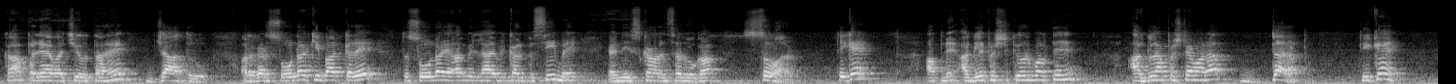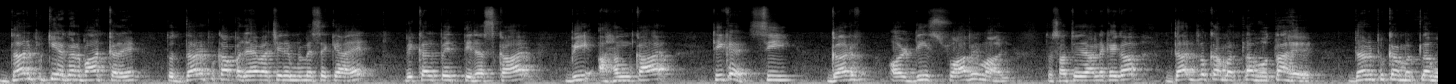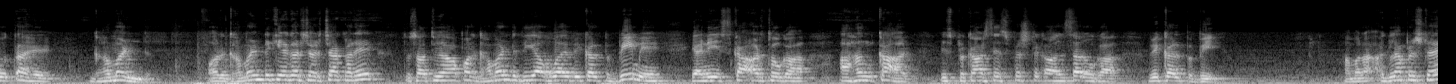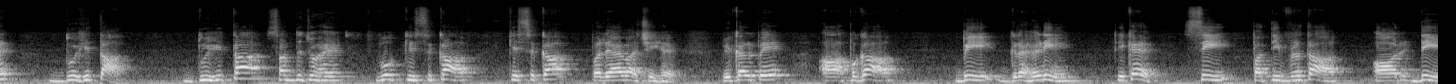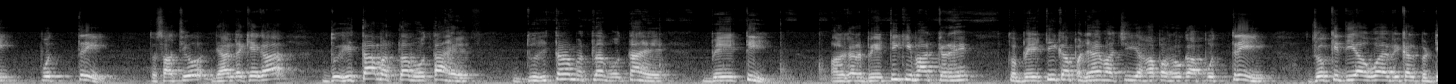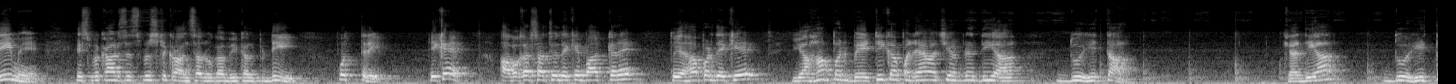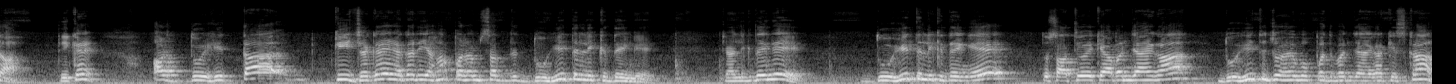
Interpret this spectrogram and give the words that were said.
का पर्यायवाची होता है जात रूप। और अगर सोना की बात करें तो सोना यहाँ मिल रहा है विकल्प सी में, यानी इसका आंसर होगा स्वर्ण। ठीक है? अपने अगले प्रश्न की ओर बढ़ते हैं। अगला प्रश्न हमारा दर्प। ठीक है? दर्प की अगर बात करें तो दर्प का पर्यायवाची निम्न में से क्या है? विकल्प तिरस्कार, बी, अहंकार, ठीक है? सी, गर्व और डी, स्वाभिमान। तो साथियों, ध्यान रखेगा दर्प का मतलब होता है, दर्प का मतलब होता है घमंड। और घमंड की अगर चर्चा करें तो साथियों, यहाँ पर घमंड दिया हुआ है विकल्प बी में, यानी इसका अर्थ होगा अहंकार। इस प्रकार से इस प्रश्न का आंसर होगा विकल्प बी। हमारा अगला प्रश्न है दुहिता। दुहिता शब्द जो है, वो किसका किसका पर्यायवाची है? विकल्प ए आपगा, बी गृहिणी, ठीक है? सी पतिव्रता और डी पुत्री। तो साथियों, ध्यान रखिएगा, दुहिता मतलब होता है, दुहिता मतलब होता है बेटी। और अगर बेटी की बात करें तो बेटी का पर्यायवाची यहाँ पर होगा पुत्री, जो कि दिया हुआ है विकल्प डी में। इस प्रकार से स्पष्ट का आंसर होगा विकल्प डी, पुत्री। ठीक है? अब अगर साथियों देखिए, बात करें तो यहाँ पर देखिए, यहाँ पर बेटी का पर्यायवाची हमने दिया दुहिता। क्या दिया? दुहिता। ठीक है? और दुहिता की जगह अगर यहाँ पर हम शब्द दुहित लिख देंगे, क्या लिख देंगे? दुहित लिख देंगे तो साथियों क्या बन जाएगा? दुहित जो है वो पद बन जाएगा किसका?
